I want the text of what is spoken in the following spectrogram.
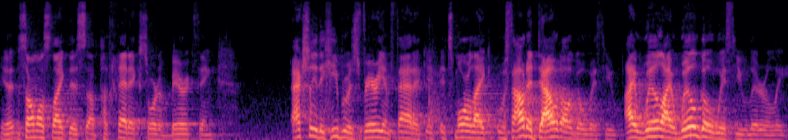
You know, it's almost like this uh, pathetic sort of Barak thing. Actually, the Hebrew is very emphatic. It, it's more like, without a doubt, I'll go with you. I will, I will go with you, literally.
